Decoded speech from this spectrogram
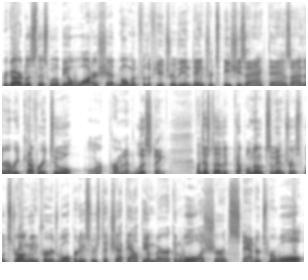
Regardless, this will be a watershed moment for the future of the Endangered Species Act as either a recovery tool or permanent listing. Now, just a couple notes of interest would strongly encourage wool producers to check out the American Wool Assurance Standards for Wool.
